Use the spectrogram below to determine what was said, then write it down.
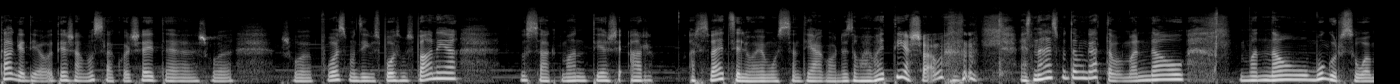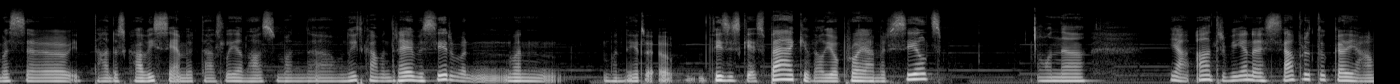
tagad, jau tiešām uzsākot šeit eh, šo, šo posmu, dzīves posmu Spānijā, uzsākt man tieši ar, ar sveceļojumu uz Santiago. Es domāju, vai tiešām es neesmu tam gatava. Man nav, man nav mugursomas eh, tādas kā visiem ir tās lielās. Man, eh, un it kā man drēbes ir, man, man, man ir fiziskie spēki, vēl joprojām ir silts. Un, jā, ātri vien es sapratu, ka jā,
